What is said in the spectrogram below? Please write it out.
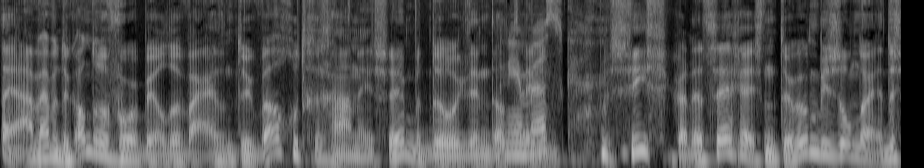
Nou ja, we hebben natuurlijk andere voorbeelden waar het natuurlijk wel goed gegaan is. Hè. Ik bedoel, ik denk dat Meneer een- Musk. Precies, ik kan dat zeggen. Is natuurlijk ook een bijzonder. Dus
